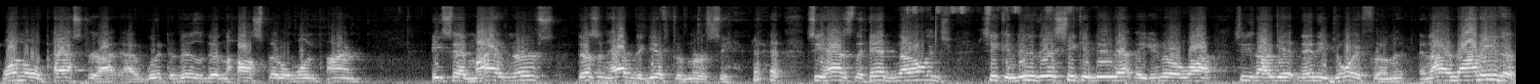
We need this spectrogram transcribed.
One old pastor I, I went to visit in the hospital one time he said, My nurse doesn't have the gift of mercy. she has the head knowledge. She can do this, she can do that, but you know what? She's not getting any joy from it, and I'm not either.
